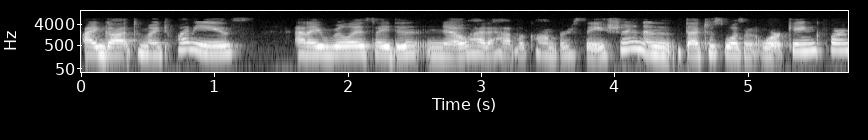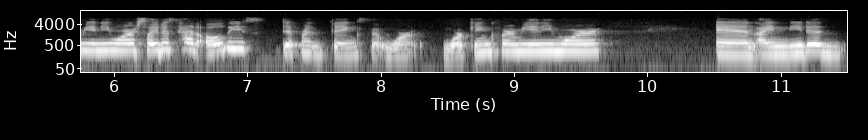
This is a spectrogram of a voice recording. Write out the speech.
I got to my 20s and I realized I didn't know how to have a conversation, and that just wasn't working for me anymore. So I just had all these different things that weren't working for me anymore. And I needed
